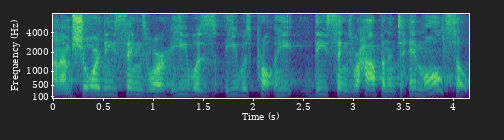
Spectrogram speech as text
And I'm sure these things were, he was, he was pro, he, these things were happening to him also.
